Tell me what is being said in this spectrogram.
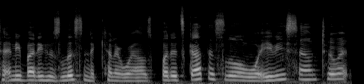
to anybody who's listened to killer whales, but it's got this little wavy sound to it.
